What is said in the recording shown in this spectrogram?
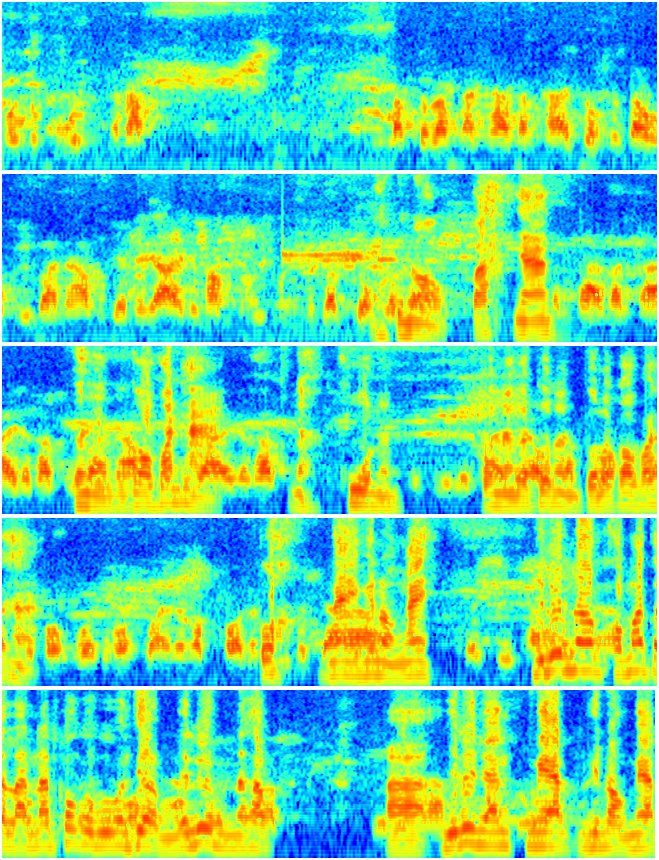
บนสมบูรณ์นะครับ ครับสำหรับการค้าการขายช่วงเช้าที่บ้านนาพุทธยายนะครับสำหรับช่วงเช้าพี่น้องไปย่างการค้าการขายนะครับตัวนี้ก็พันหานะครับนะคู่นั้นตัวนั้นก็ตัวนั้นตัวละก็พันหาของวัวของควายนะครับขอโอ้ไงพี่น้องไงอย่าลืมนะครับเขามาตลาดนัดโคกระบือบันเทิงอย่าลืมนะครับอ่าอย่าลืมหยังแมทพี่น้องแมท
